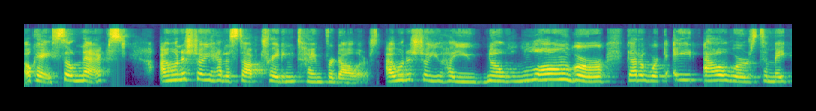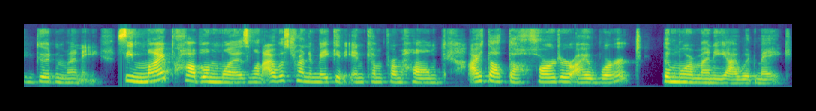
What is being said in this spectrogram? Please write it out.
Okay, so next, I want to show you how to stop trading time for dollars. I want to show you how you no longer got to work eight hours to make good money. See, my problem was when I was trying to make an income from home, I thought the harder I worked, the more money I would make.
